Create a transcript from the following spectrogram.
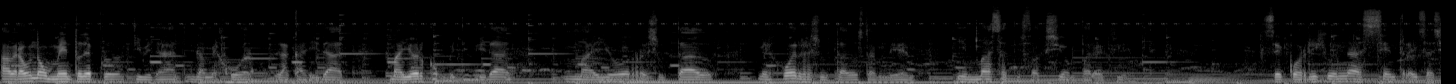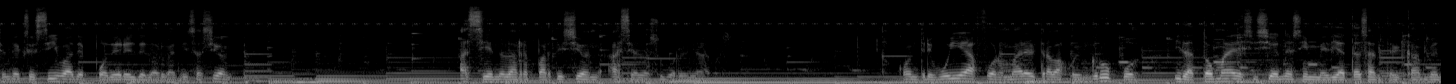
Habrá un aumento de productividad, una mejora la calidad, mayor competitividad, mayor resultados, mejores resultados también y más satisfacción para el cliente. Se corrige una centralización excesiva de poderes de la organización, haciendo la repartición hacia los subordinados. Contribuye a formar el trabajo en grupo y la toma de decisiones inmediatas ante el cambio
